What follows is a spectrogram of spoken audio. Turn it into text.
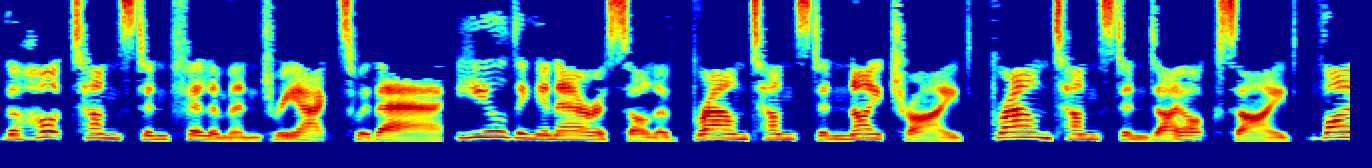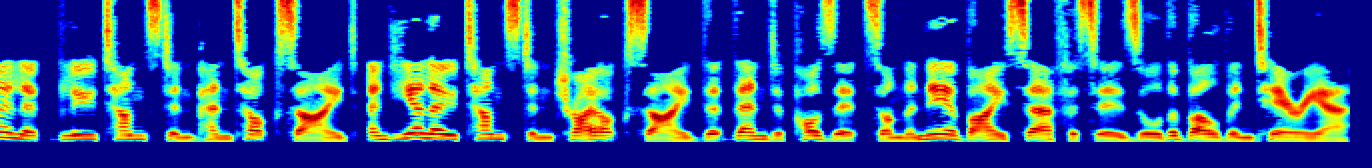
the hot tungsten filament reacts with air, yielding an aerosol of brown tungsten nitride, brown tungsten dioxide, violet-blue tungsten pentoxide, and yellow tungsten trioxide that then deposits on the nearby surfaces or the bulb interior.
